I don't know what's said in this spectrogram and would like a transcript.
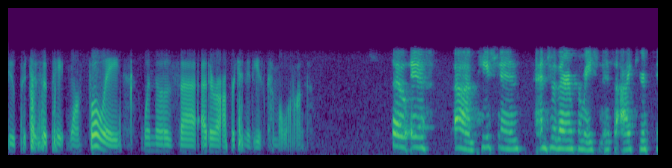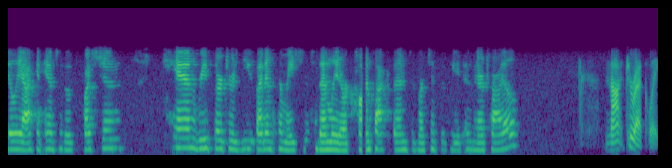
to participate more fully when those uh, other opportunities come along. So if um, patients enter their information into iCure Celiac and answer those questions, can researchers use that information to then later contact them to participate in their trials? Not directly.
